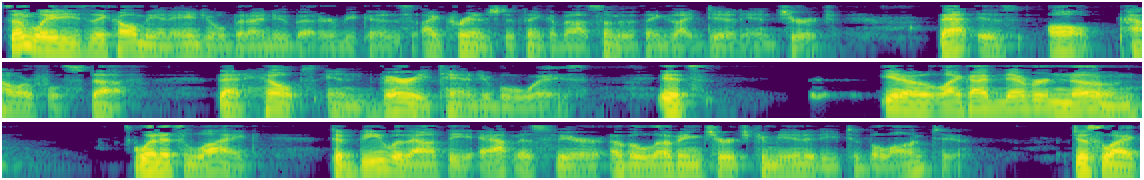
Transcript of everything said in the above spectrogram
Some ladies, they called me an angel, but I knew better because I cringed to think about some of the things I did in church. That is all powerful stuff that helps in very tangible ways. It's, you know, like I've never known what it's like to be without the atmosphere of a loving church community to belong to. Just like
